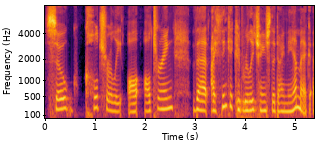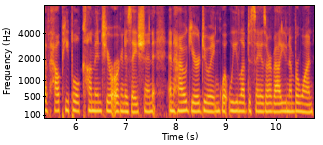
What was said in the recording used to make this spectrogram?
so culturally altering that I think it could really change the dynamic of how people come into your organization and how you're doing what we love to say is our value number one,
